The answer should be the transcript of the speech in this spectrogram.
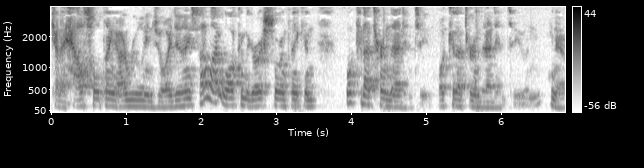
kind of household thing I really enjoy doing. So I like walking to the grocery store and thinking, what could I turn that into? What could I turn that into? And you know,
